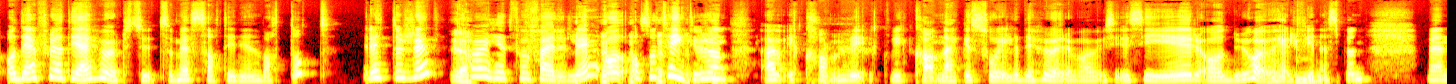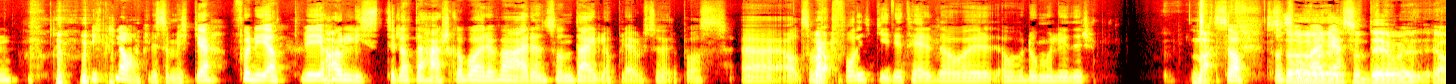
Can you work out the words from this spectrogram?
og det er fordi at jeg hørtes ut som jeg satt inn i en vattdott. Rett og slett. Det var helt forferdelig. Og, og så tenkte vi sånn ja, vi kan, vi, vi kan, Det er ikke så ille, de hører hva vi sier. Og du var jo helt fin, Mm. Espen. Men vi klarte liksom ikke. Fordi at vi har lyst til at det her skal bare være en sånn deilig opplevelse å høre på oss. Uh, altså i hvert fall ikke irritere deg over, over dumme lyder. Nei. Så, så, sånn er det. så det var, ja,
